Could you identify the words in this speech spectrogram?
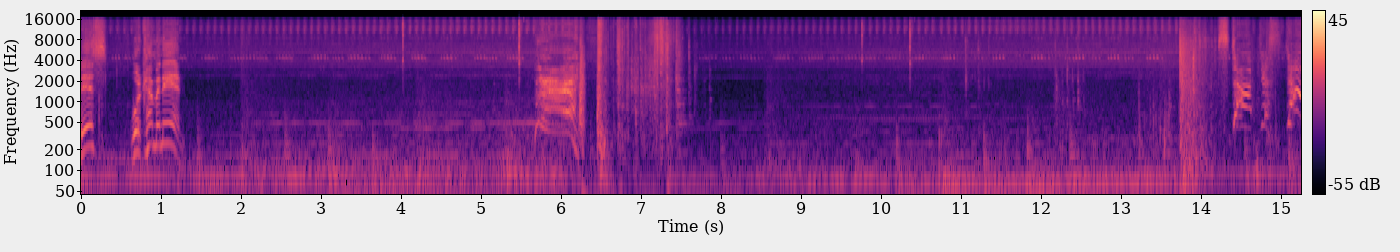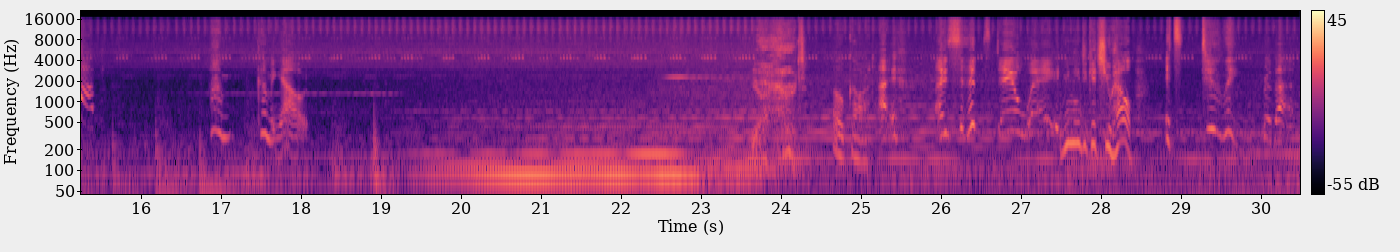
No. Miss, we're coming in. Stop! Just stop! I'm coming out. You're hurt. Oh, God. I I said stay away. We need to get you help. It's too late for that.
